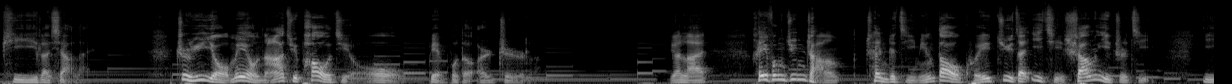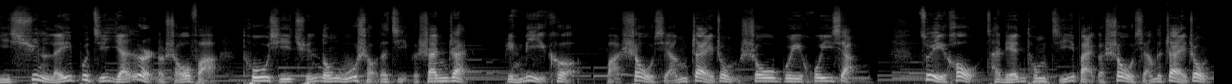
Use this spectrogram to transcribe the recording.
劈了下来。至于有没有拿去泡酒，便不得而知了。原来，黑风军长趁着几名道魁聚在一起商议之际，以迅雷不及掩耳的手法突袭群龙无首的几个山寨，并立刻把受降寨众收归麾下，最后才连同几百个受降的寨众。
